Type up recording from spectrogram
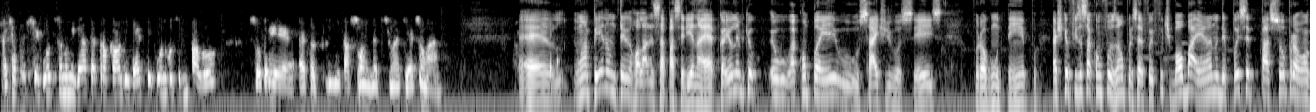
A gente até chegou, se eu não me engano, até trocar uma ideia, porque quando você me falou sobre eh, essas limitações né, que tinham SS online. É uma pena não ter rolado essa parceria na época. Eu lembro que eu, eu acompanhei o, o site de vocês, por algum tempo. Acho que eu fiz essa confusão, por isso foi futebol baiano, depois você passou para uma,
